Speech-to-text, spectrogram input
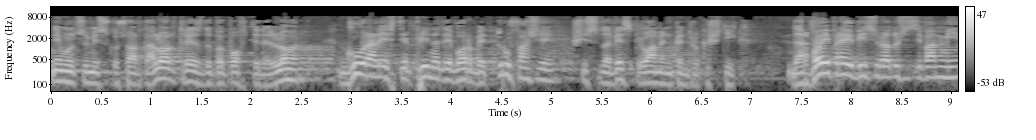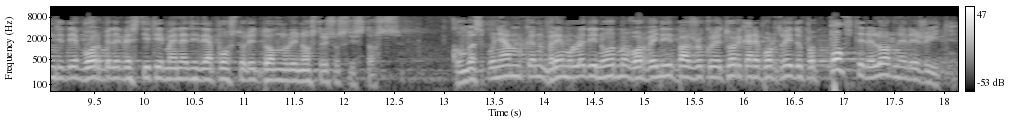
nemulțumiți cu soarta lor, trăiesc după poftele lor, gura le este plină de vorbe trufașe și slăvesc pe oameni pentru câștig. Dar voi, prea iubiților, aduceți-vă aminte de vorbele vestite mai înainte de apostolii Domnului nostru Isus Hristos. Cum vă spuneam că în vremurile din urmă vor veni bajocuretori care vor trăi după poftele lor nelejuite.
